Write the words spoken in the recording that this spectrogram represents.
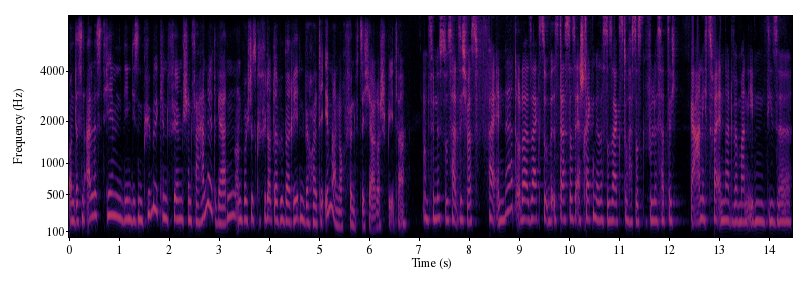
und das sind alles Themen, die in diesem Kübelkind-Film schon verhandelt werden und wo ich das Gefühl habe, darüber reden wir heute immer noch 50 Jahre später. Und findest du, es hat sich was verändert? Oder sagst du, ist das das Erschreckende, dass du sagst, du hast das Gefühl, es hat sich gar nichts verändert, wenn man eben diese,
